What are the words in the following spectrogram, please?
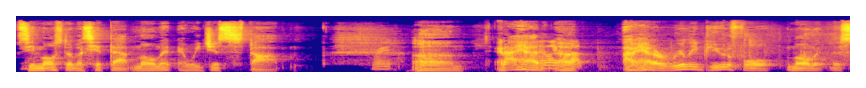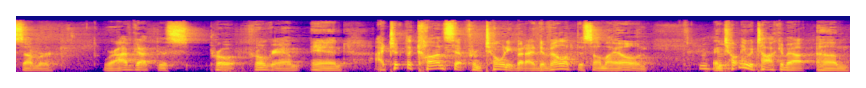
See, most of us hit that moment and we just stop. Right. Um, and I had I like uh. I had a really beautiful moment this summer where I've got this pro- program and I took the concept from Tony, but I developed this on my own. Mm-hmm. And Tony would talk about um,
